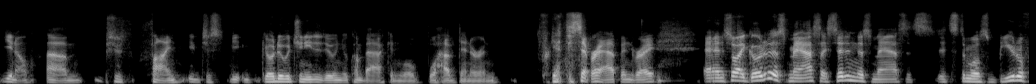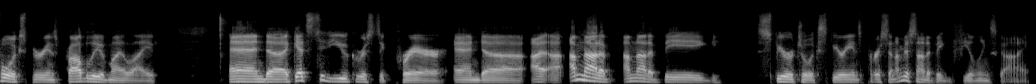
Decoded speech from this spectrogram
you know um she's fine. You just you go do what you need to do and you'll come back and we'll we'll have dinner and forget this ever happened, right? And so I go to this mass. I sit in this mass. It's it's the most beautiful experience probably of my life, and uh, it gets to the Eucharistic prayer. And uh, I, I'm not a I'm not a big spiritual experience person. I'm just not a big feelings guy.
